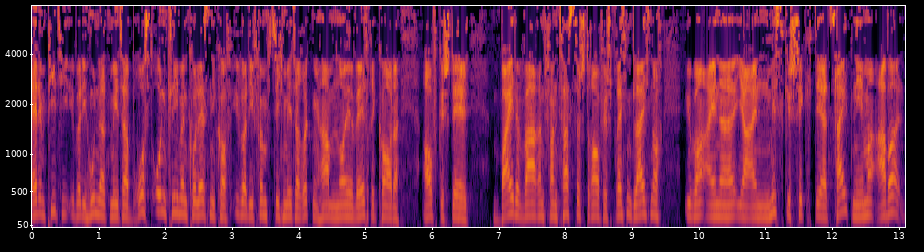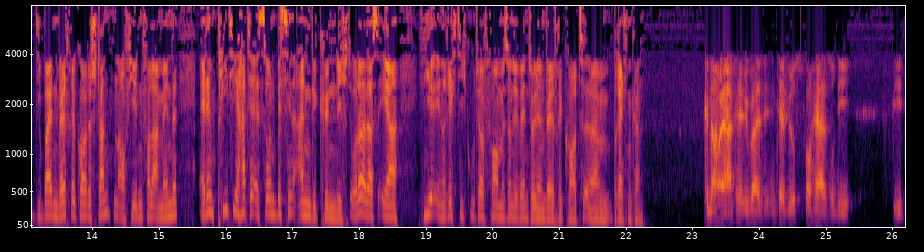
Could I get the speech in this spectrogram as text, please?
Adam Peaty über die 100 Meter Brust und Klimen Kolesnikov über die 50 Meter Rücken haben neue Weltrekorde aufgestellt. Beide waren fantastisch drauf. Wir sprechen gleich noch über eine, ja, ein Missgeschick der Zeitnehmer, aber die beiden Weltrekorde standen auf jeden Fall am Ende. Adam Peaty hatte es so ein bisschen angekündigt, oder? Dass er hier in richtig guter Form ist und eventuell den Weltrekord ähm, brechen kann. Genau, er hatte überall in Interviews vorher so die die,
